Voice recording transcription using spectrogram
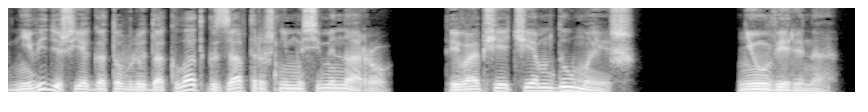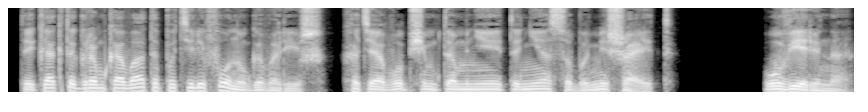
Не видишь, я готовлю доклад к завтрашнему семинару. Ты вообще чем думаешь? Не уверена. Ты как-то громковато по телефону говоришь, хотя, в общем-то, мне это не особо мешает. Уверена.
